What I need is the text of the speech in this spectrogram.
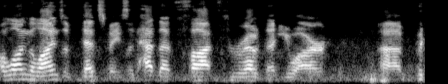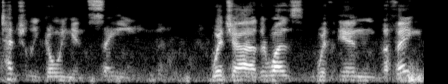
along the lines of Dead Space. It had that thought throughout that you are uh, potentially going insane, which uh, there was within the thing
